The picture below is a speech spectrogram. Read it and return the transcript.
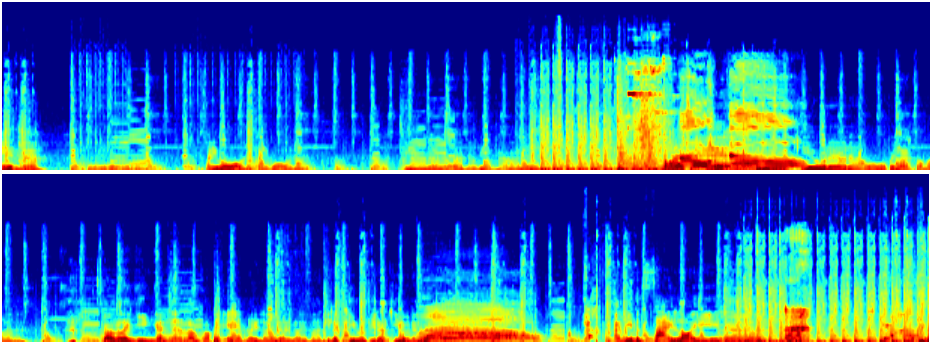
เห็นนะโอ้โอ้โอ้โอ้ไอวอลนะ ไอวอลนะ วิ่งเลยแล้วกันนะ วิ่งหาเลยนะโอ้แต่นะสี่คิวแล้วนะ โอ้โหไปรัดเข้ามานะก็กำลังยิงกันนะ เราก็ไปแอบลอยลอยลอยลอยมาทีละคิวทีละคิวนะ อันนี้มันสายหลอยนะขับยิง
